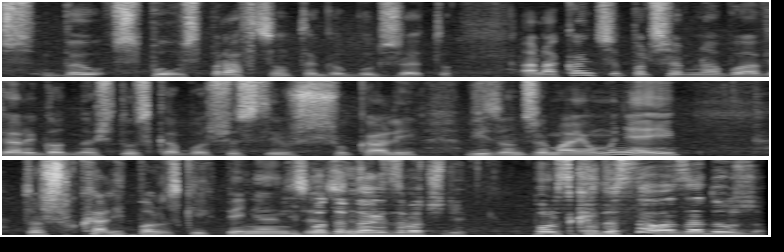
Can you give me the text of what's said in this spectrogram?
ws- był współsprawcą tego budżetu. A na końcu potrzebna była wiarygodność Tuska, bo wszyscy już szukali, widząc, że mają mniej, to szukali polskich I pieniędzy. potem nagle zobaczyli, Polska dostała za dużo.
